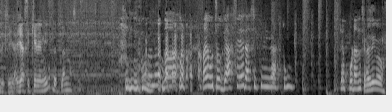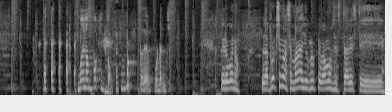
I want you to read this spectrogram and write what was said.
dije, ya, ya si quieren ir, de plano. No, no, no. no, pues, no hay mucho que hacer, así que digas tú. De apurancia. Te lo digo. Bueno, un poquito, un poquito de apurancia. Pero bueno, la próxima semana yo creo que vamos a estar este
